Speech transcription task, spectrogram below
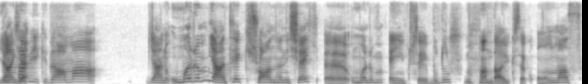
Yani Bu tabii ki de ama yani umarım yani tek şu an hani şey e, umarım en yükseği budur. Bundan daha yüksek olmaz.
